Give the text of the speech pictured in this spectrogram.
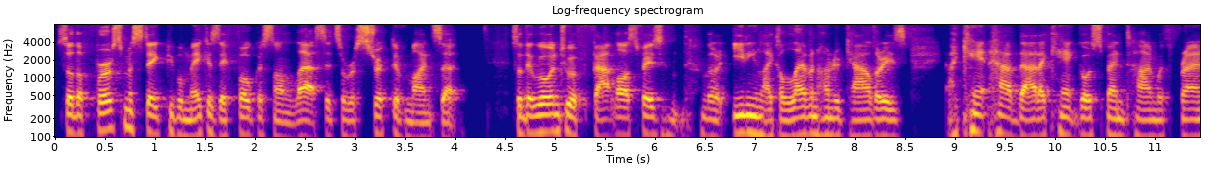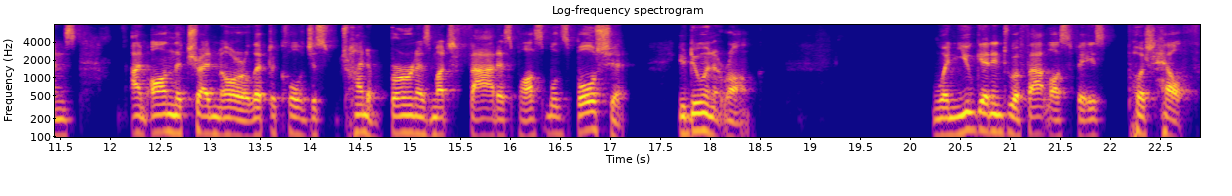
So, the first mistake people make is they focus on less. It's a restrictive mindset. So, they go into a fat loss phase and they're eating like 1,100 calories. I can't have that. I can't go spend time with friends. I'm on the treadmill or elliptical, just trying to burn as much fat as possible. It's bullshit. You're doing it wrong when you get into a fat loss phase, push health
